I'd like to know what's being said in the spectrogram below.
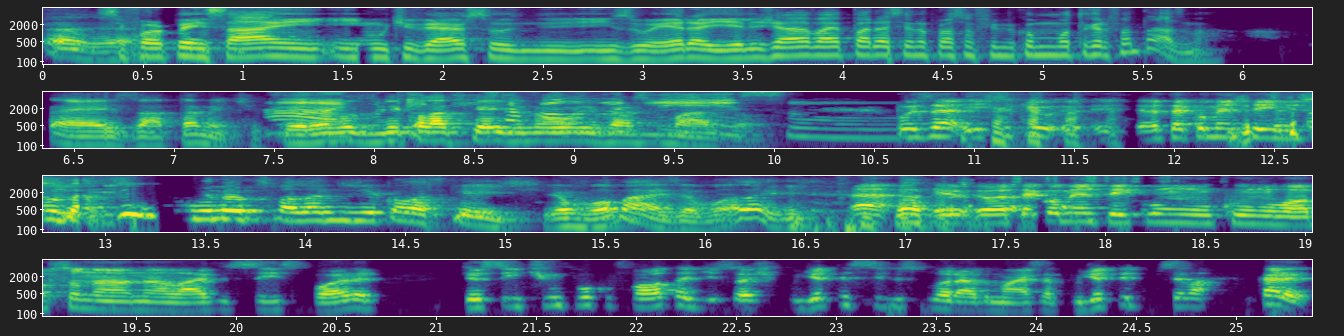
Ah, se for pensar em, em multiverso, em zoeira, aí ele já vai aparecer no próximo filme como Motoqueiro Fantasma. É, exatamente. Teremos Nicolas Cage tá no universo disso? Marvel. Pois é, isso que eu, eu até comentei isso. cinco minutos falando de Nicolas Cage. Eu vou mais, eu vou além. É, eu, eu, até comentei com, com o Robson na, na live sem spoiler que eu senti um pouco falta disso. Eu acho que podia ter sido explorado mais, sabe? Podia ter, sei lá, cara,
